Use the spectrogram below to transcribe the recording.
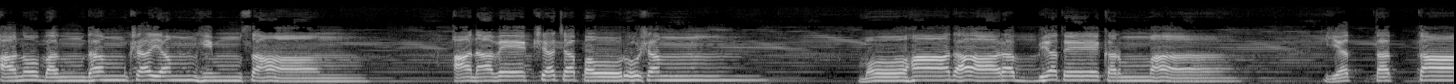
अनुबन्धम् क्षयम् हिंसाम् अनवेक्ष्य च पौरुषम्। मोहादारभ्यते कर्म यत्तत्तामसमुच्यते।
